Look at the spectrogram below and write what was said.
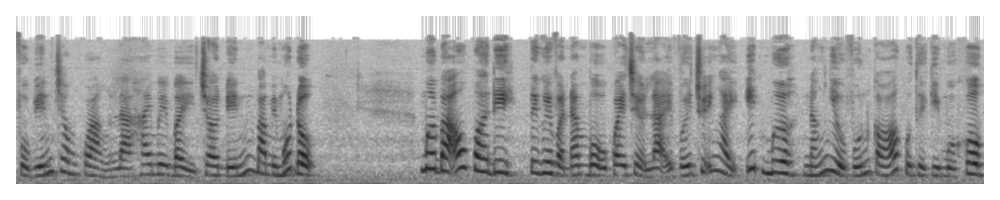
phổ biến trong khoảng là 27 cho đến 31 độ. Mưa bão qua đi, Tây Nguyên và Nam Bộ quay trở lại với chuỗi ngày ít mưa, nắng nhiều vốn có của thời kỳ mùa khô.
